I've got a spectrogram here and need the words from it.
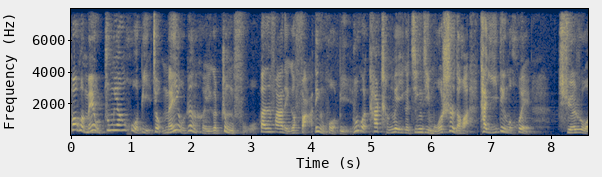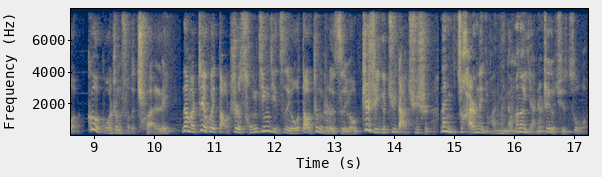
包括没有中央货币，就没有任何一个政府颁发的一个法定货币。如果它成为一个经济模式的话，它一定会削弱各国政府的权利。那么这会导致从经济自由到政治的自由，这是一个巨大趋势。那你就还是那句话，你能不能沿着这个去做？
